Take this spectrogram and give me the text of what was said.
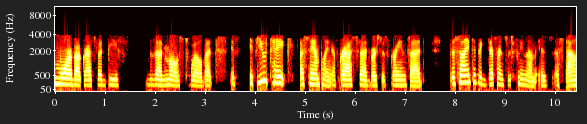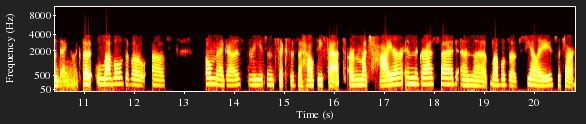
more about grass fed beef than most will, but if if you take a sampling of grass fed versus grain fed, the scientific difference between them is astounding. Like the levels of of omegas, threes and sixes, the healthy fats, are much higher in the grass fed, and the levels of CLAs, which are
